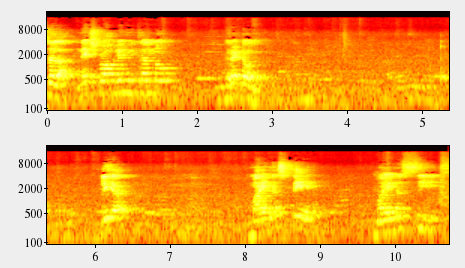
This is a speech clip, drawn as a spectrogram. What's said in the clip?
चला नेक्स्ट प्रॉब्लेम मित्रांनो. राईट डाऊन लिहा मायनस टेन मायनस सिक्स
